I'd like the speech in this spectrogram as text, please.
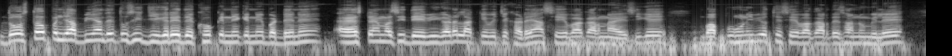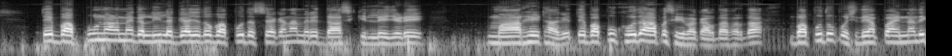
ਦੋਸਤੋ ਪੰਜਾਬੀਆਂ ਦੇ ਤੁਸੀਂ ਜਿਗਰੇ ਦੇਖੋ ਕਿੰਨੇ ਕਿੰਨੇ ਵੱਡੇ ਨੇ। ਇਸ ਟਾਈਮ ਅਸੀਂ ਦੇਵੀਗੜ੍ਹ ਇਲਾਕੇ ਵਿੱਚ ਖੜੇ ਆ ਸੇਵਾ ਕਰਨ ਆਏ ਸੀਗੇ। ਬਾਪੂ ਹੁਣੀ ਵੀ ਉੱਥੇ ਸੇਵਾ ਕਰਦੇ ਸਾਨੂੰ ਮਿਲੇ। ਤੇ ਬਾਪੂ ਨਾਲ ਮੈਂ ਗੱਲੀ ਲੱਗਿਆ ਜਦੋਂ ਬਾਪੂ ਦੱਸਿਆ ਕਹਿੰਦਾ ਮੇਰੇ 10 ਕਿੱਲੇ ਜਿਹੜੇ ਮਾਰ ਹੇਠ ਆ ਗਏ ਤੇ ਬਾਪੂ ਖੁਦ ਆਪ ਸੇਵਾ ਕਰਦਾ ਫਿਰਦਾ। ਬਾਪੂ ਤੋਂ ਪੁੱਛਦੇ ਆਪਾਂ ਇਹਨਾਂ ਦੇ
